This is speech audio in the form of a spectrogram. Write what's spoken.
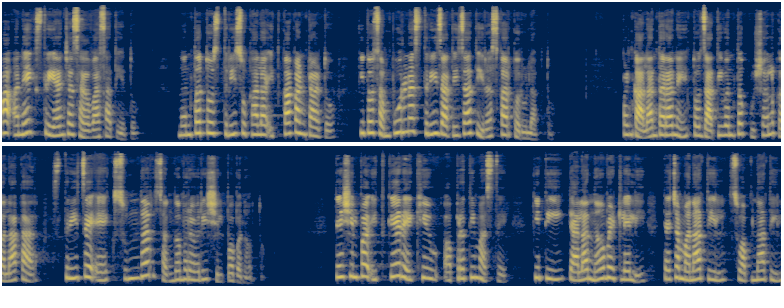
हा अनेक स्त्रियांच्या सहवासात येतो. नंतर तो स्त्री सुखाला इतका कंटाळतो की तो संपूर्ण स्त्री जातीचा तिरस्कार करू लागतो. पण कालांतराने तो जातीवंत कुशल कलाकार स्त्रीचे एक सुंदर संगमरवरी शिल्प बनवतो. ते शिल्प इतके रेखीव अप्रतिम असते की ती त्याला न भेटलेली त्याच्या मनातील स्वप्नातील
